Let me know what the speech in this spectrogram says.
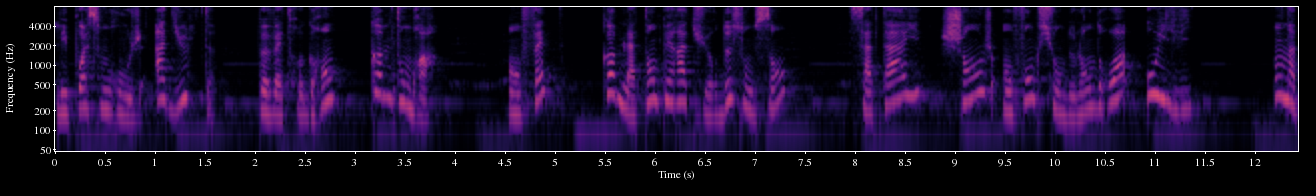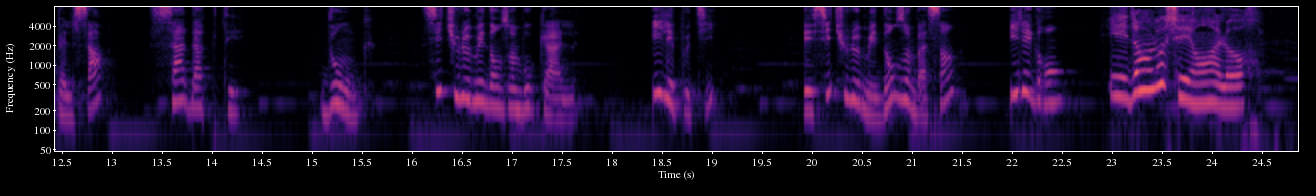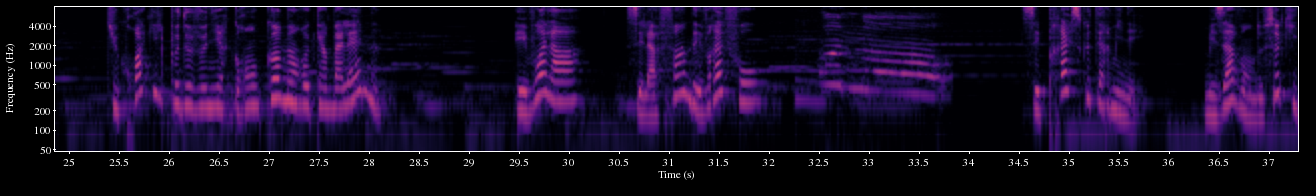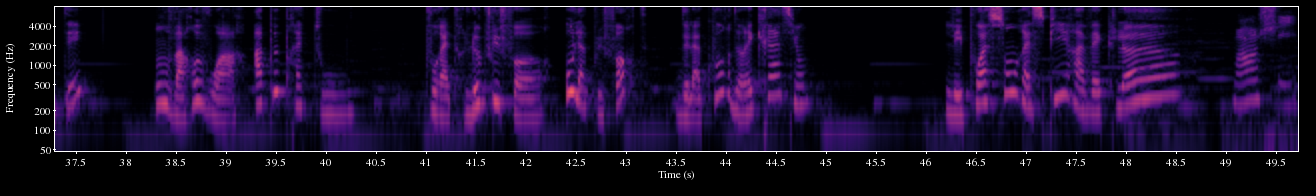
Les poissons rouges adultes peuvent être grands comme ton bras. En fait, comme la température de son sang, sa taille change en fonction de l'endroit où il vit. On appelle ça s'adapter. Donc, si tu le mets dans un bocal, il est petit, et si tu le mets dans un bassin, il est grand. Et dans l'océan alors? Tu crois qu'il peut devenir grand comme un requin-baleine Et voilà, c'est la fin des vrais faux. Oh non C'est presque terminé. Mais avant de se quitter, on va revoir à peu près tout. Pour être le plus fort ou la plus forte, de la cour de récréation. Les poissons respirent avec leur... Branchie.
